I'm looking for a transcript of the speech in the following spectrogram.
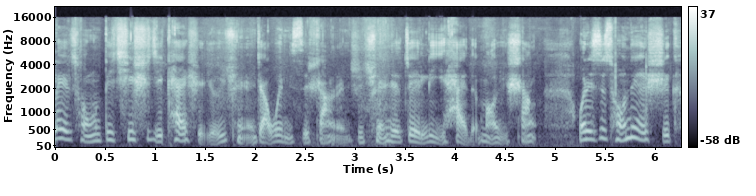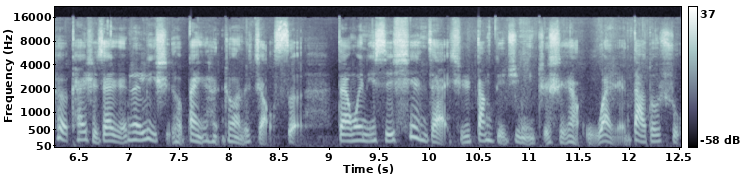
类从第七世纪开始，有一群人叫威尼斯商人，是全世界最厉害的贸易商。威尼斯从那个时刻开始，在人类历史里头扮演很重要的角色。但威尼斯现在其实当地居民只剩下五万人，大多数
